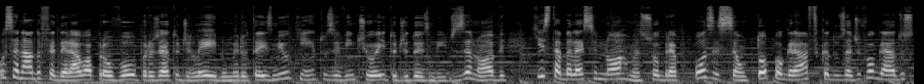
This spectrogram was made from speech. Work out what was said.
O Senado Federal aprovou o projeto de lei número 3528 de 2019, que estabelece normas sobre a posição topográfica dos advogados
